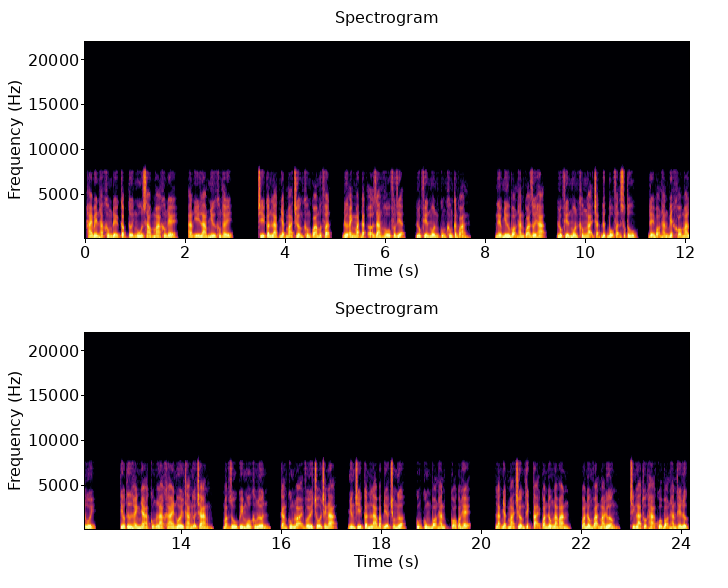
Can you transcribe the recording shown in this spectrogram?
hai bên hắc không đề cập tới ngu sao mà không để an ý làm như không thấy. Chỉ cần lạc nhật mã trường không quá mức phận, đưa ánh mắt đặt ở giang hồ phương diện, lục phiến môn cũng không cần quản. Nếu như bọn hắn quá giới hạn, lục phiến môn không ngại chặt đứt bộ phận xúc tu, để bọn hắn biết khó mà lui. Tiêu tư hành nhà cũng là khai nuôi thả ngựa tràng mặc dù quy mô không lớn, càng cùng loại với chỗ tránh nạn, nhưng chỉ cần là bắc địa chuồng ngựa, cũng cùng bọn hắn có quan hệ lạc nhật mã trường thích tại quan đông làm ăn, quan đông vạn mã đường, chính là thuộc hạ của bọn hắn thế lực.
